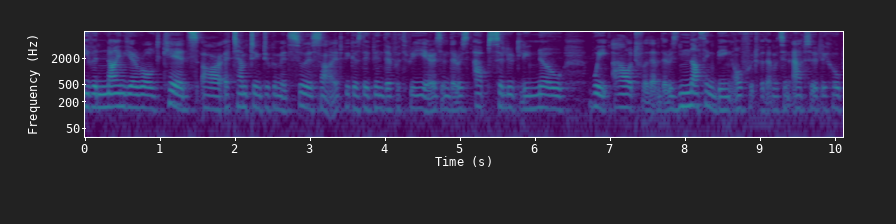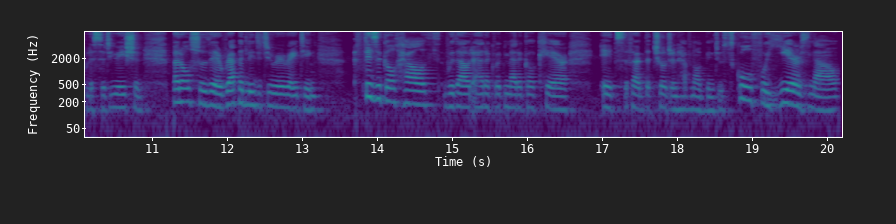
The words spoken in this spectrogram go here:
even nine year old kids are attempting to commit suicide because they've been there for three years and there is absolutely no way out for them. There is nothing being offered for them. It's an absolutely hopeless situation. But also, they're rapidly deteriorating physical health without adequate medical care. It's the fact that children have not been to school for years now.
